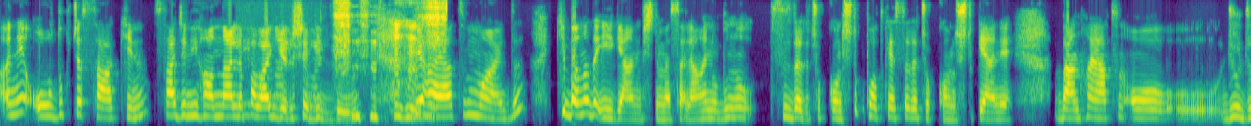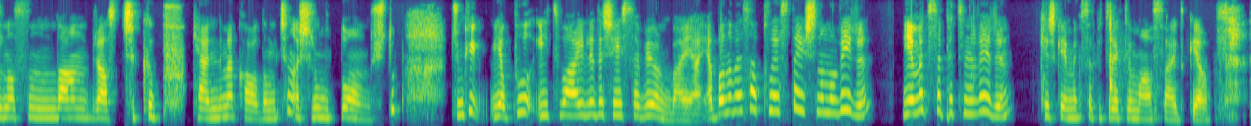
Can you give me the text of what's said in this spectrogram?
hani oldukça sakin, sadece Nihanlarla falan görüşebildiğim bir hayatım vardı. Ki bana da iyi gelmişti mesela. Hani bunu sizde de çok konuştuk, podcast'te de çok konuştuk. Yani ben hayatın o curcunasından biraz çıkıp kendime kaldığım için aşırı mutlu olmuştum. Çünkü yapı itibariyle de şeyi seviyorum ben yani. Ya bana mesela PlayStation'ımı verin, yemek sepetini verin, Keşke yemek sepeti reklamı alsaydık ya.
